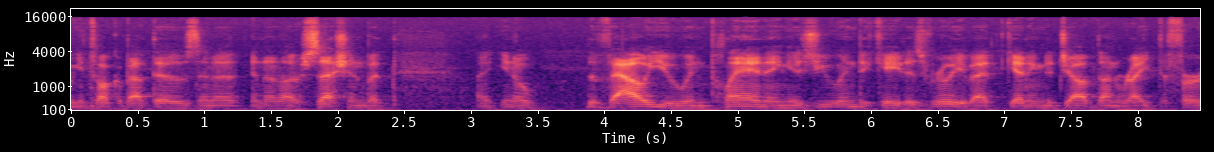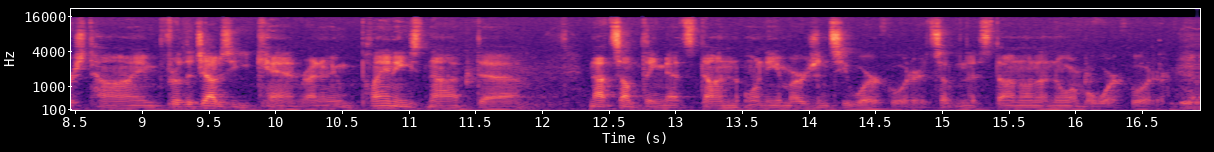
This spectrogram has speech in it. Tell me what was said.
we can talk about those in a in another session. But uh, you know. The value in planning, as you indicate, is really about getting the job done right the first time for the jobs that you can, right? I mean, planning's not uh, not something that's done on the emergency work order. It's something that's done on a normal work order. Yeah.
